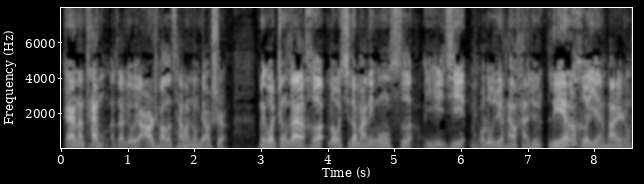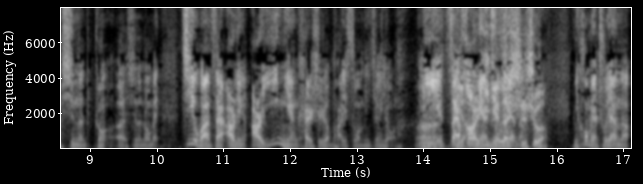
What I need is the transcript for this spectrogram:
盖纳泰姆呢，在六月二十号的采访中表示，美国正在和洛克希德马丁公司以及美国陆军还有海军联合研发这种新的装呃新的装备，计划在二零二一年开始试射。不好意思，我们已经有了。你在后面出现的，试射，你后面出现的，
